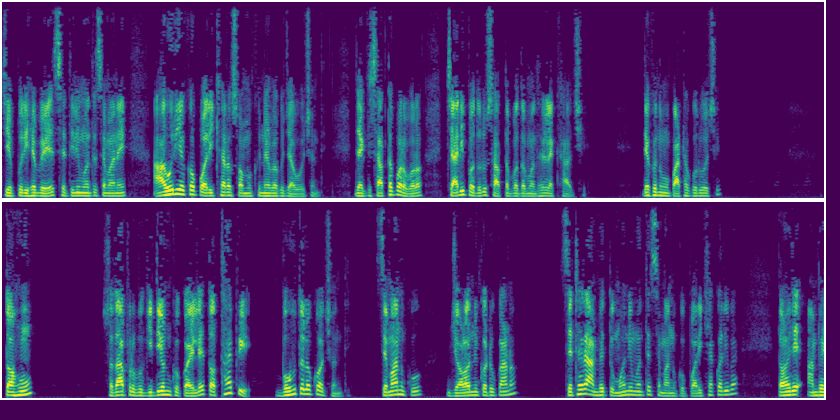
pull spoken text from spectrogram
ଯେପରି ହେବେ ସେଥି ନିମନ୍ତେ ସେମାନେ ଆହୁରି ଏକ ପରୀକ୍ଷାର ସମ୍ମୁଖୀନ ହେବାକୁ ଯାଉଅଛନ୍ତି ଯାହାକି ସାତ ପର୍ବର ଚାରିପଦରୁ ସାତ ପଦ ମଧ୍ୟରେ ଲେଖା ଅଛି। ଦେଖନ୍ତୁ ମୁଁ ପାଠ କରୁଅଛି ତହୁଁ ସଦାପ୍ରଭୁ ଗିଦିଓନ୍ଙ୍କୁ କହିଲେ ତଥାପି ବହୁତ ଲୋକ ଅଛନ୍ତି ସେମାନଙ୍କୁ ଜଳ ନିକଟକୁ ଆଣ। ସେଠାରେ ଆମ୍ଭେ ତୁମ ନିମନ୍ତେ ସେମାନଙ୍କୁ ପରୀକ୍ଷା କରିବା। ତହିଁରେ ଆମ୍ଭେ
